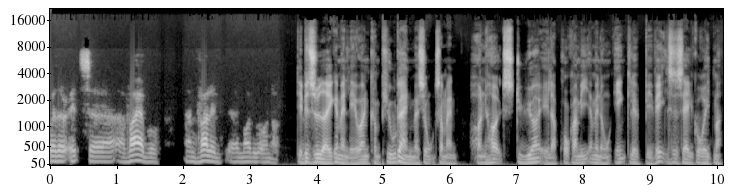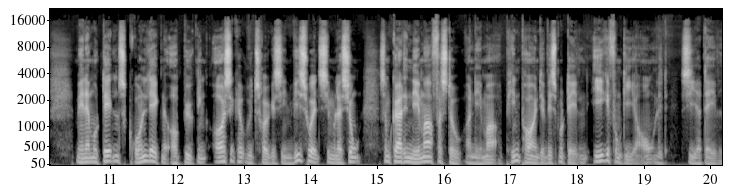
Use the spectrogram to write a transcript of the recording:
whether it's a, viable and valid uh, model or not. Det betyder ikke, at man laver en computeranimation, som man håndholdt styrer eller programmerer med nogle enkle bevægelsesalgoritmer, men at modellens grundlæggende opbygning også kan udtrykkes i en visuel simulation, som gør det nemmere at forstå og nemmere at pinpointe, hvis modellen ikke fungerer ordentligt, siger David.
